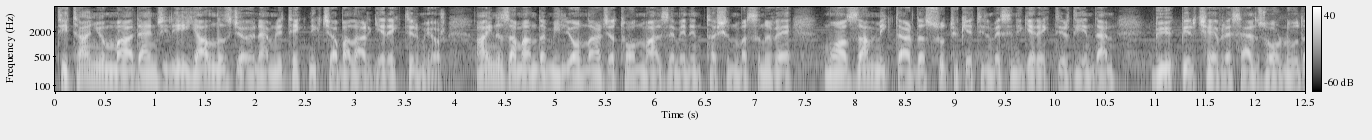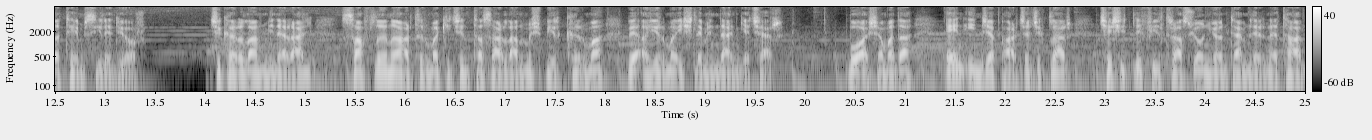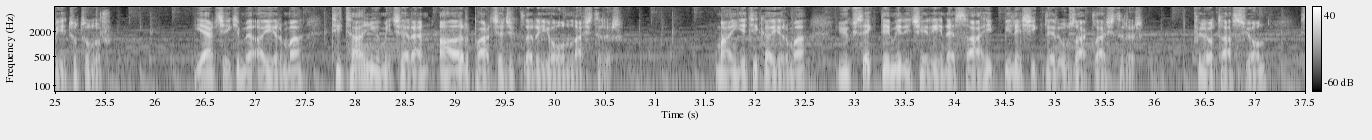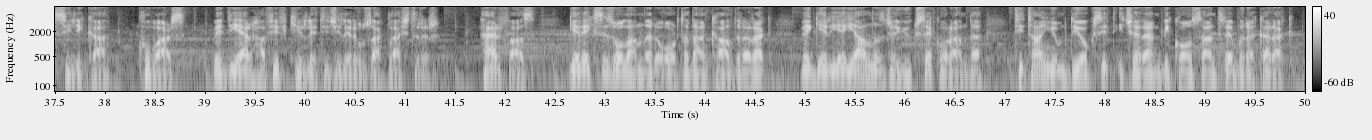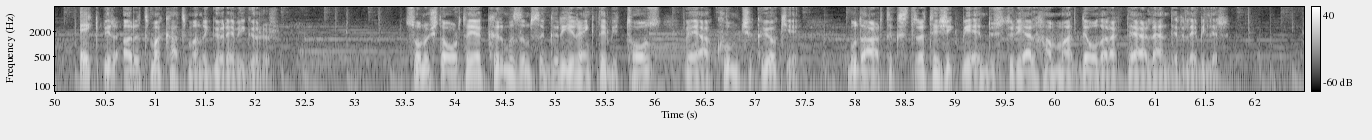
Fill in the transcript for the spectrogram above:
Titanyum madenciliği yalnızca önemli teknik çabalar gerektirmiyor, aynı zamanda milyonlarca ton malzemenin taşınmasını ve muazzam miktarda su tüketilmesini gerektirdiğinden büyük bir çevresel zorluğu da temsil ediyor. Çıkarılan mineral, saflığını artırmak için tasarlanmış bir kırma ve ayırma işleminden geçer. Bu aşamada en ince parçacıklar çeşitli filtrasyon yöntemlerine tabi tutulur. Yerçekimi ayırma, titanyum içeren ağır parçacıkları yoğunlaştırır. Manyetik ayırma, yüksek demir içeriğine sahip bileşikleri uzaklaştırır. Flotasyon, silika, kuvars ve diğer hafif kirleticileri uzaklaştırır. Her faz, gereksiz olanları ortadan kaldırarak ve geriye yalnızca yüksek oranda titanyum dioksit içeren bir konsantre bırakarak ek bir arıtma katmanı görevi görür. Sonuçta ortaya kırmızımsı gri renkte bir toz veya kum çıkıyor ki, bu da artık stratejik bir endüstriyel hammadde olarak değerlendirilebilir.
